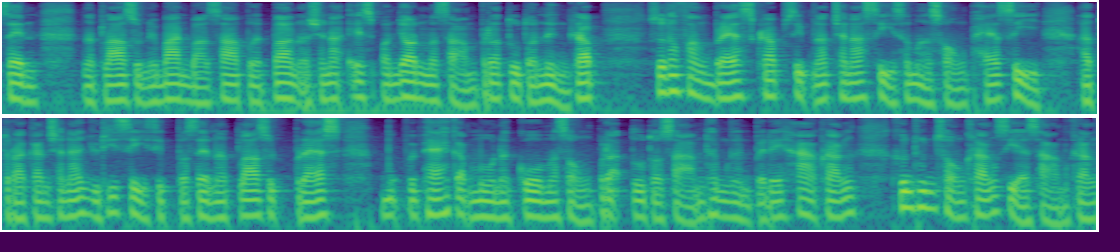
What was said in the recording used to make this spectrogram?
78%นัดล่าสุดในบ้านบาซ่าเปิดบ้านเอาชนะเอสปันยอนมา 3 ประตูต่อ 1 ครับส่วนทางฝั่งเบรสครับ 10 นัดชนะ 4 เสมอ 2 แพ้ 4 อัตราการชนะอยู่ที่ 40%นัดล่าสุดเบรส บุกไปแพ้กับโมนาโกมา 2 ประตูต่อ 3ทำเงินไปได้ 5 ครั้ง ขึ้นทุน 2 ครั้งเสีย 3 ครั้ง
